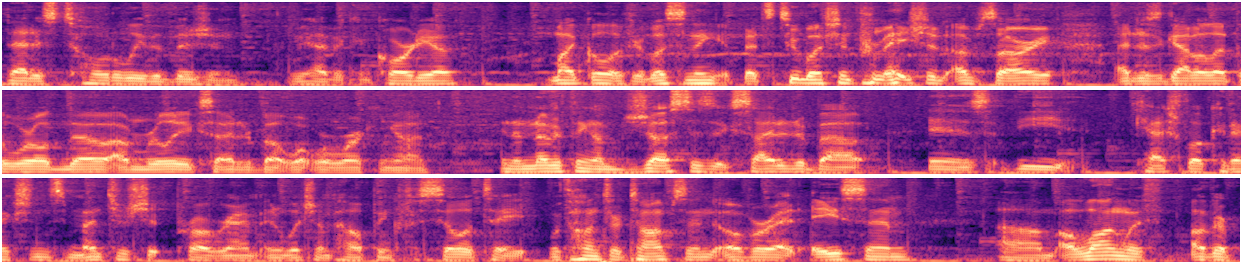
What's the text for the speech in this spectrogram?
that is totally the vision we have at Concordia. Michael, if you're listening, if that's too much information, I'm sorry. I just got to let the world know I'm really excited about what we're working on. And another thing I'm just as excited about is the Cash Flow Connections mentorship program, in which I'm helping facilitate with Hunter Thompson over at Asym, um, along with other,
